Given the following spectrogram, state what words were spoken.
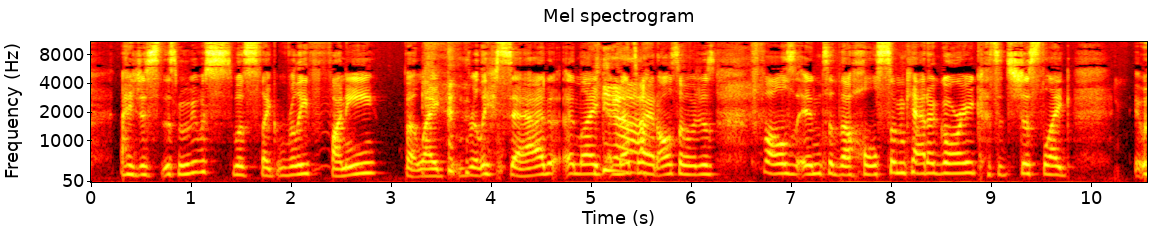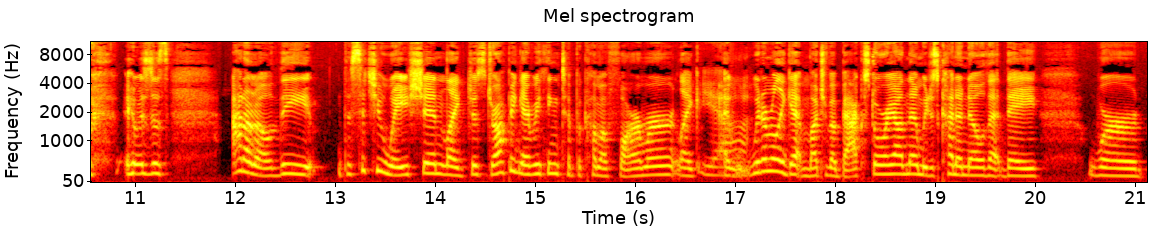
I just this movie was was like really funny but like really sad. And like and that's why it also just falls into the wholesome category because it's just like it, it was just I don't know the the situation like just dropping everything to become a farmer like I- Yeah. we don't really get much of a backstory on them we just kind of know that they were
